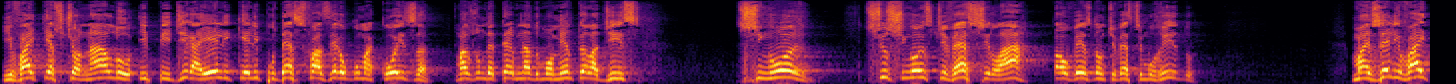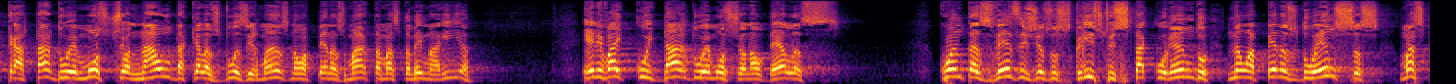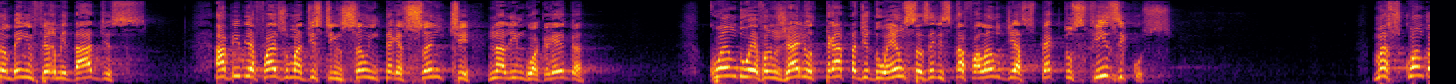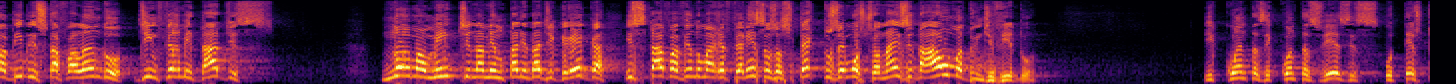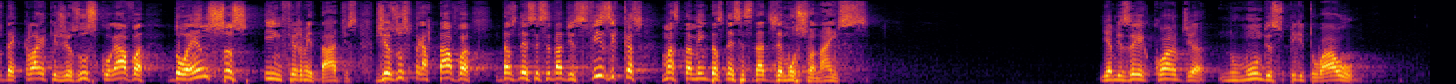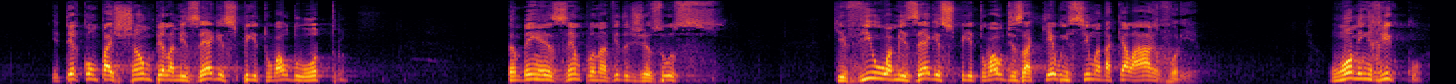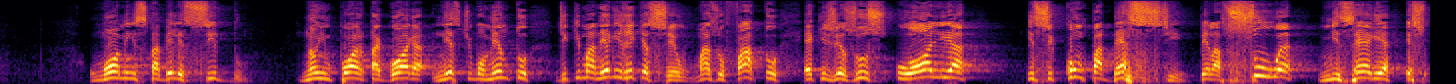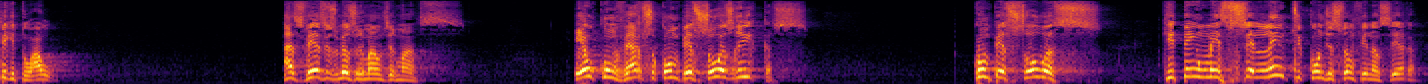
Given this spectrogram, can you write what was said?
e vai questioná-lo e pedir a ele que ele pudesse fazer alguma coisa, mas num determinado momento ela diz: Senhor, se o Senhor estivesse lá, talvez não tivesse morrido. Mas ele vai tratar do emocional daquelas duas irmãs, não apenas Marta, mas também Maria. Ele vai cuidar do emocional delas. Quantas vezes Jesus Cristo está curando não apenas doenças, mas também enfermidades. A Bíblia faz uma distinção interessante na língua grega. Quando o Evangelho trata de doenças, ele está falando de aspectos físicos. Mas quando a Bíblia está falando de enfermidades, normalmente na mentalidade grega estava havendo uma referência aos aspectos emocionais e da alma do indivíduo. E quantas e quantas vezes o texto declara que Jesus curava doenças e enfermidades. Jesus tratava das necessidades físicas, mas também das necessidades emocionais. E a misericórdia no mundo espiritual e ter compaixão pela miséria espiritual do outro também é exemplo na vida de Jesus, que viu a miséria espiritual de Zaqueu em cima daquela árvore um homem rico, um homem estabelecido, Não importa agora, neste momento, de que maneira enriqueceu, mas o fato é que Jesus o olha e se compadece pela sua miséria espiritual. Às vezes, meus irmãos e irmãs, eu converso com pessoas ricas, com pessoas que têm uma excelente condição financeira,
